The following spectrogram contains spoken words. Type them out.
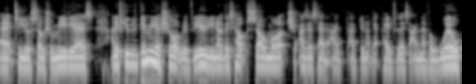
uh, to your social medias and if you could give me a short review you know this helps so much as i said i, I do not get paid for this i never will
